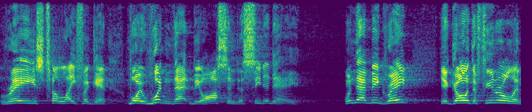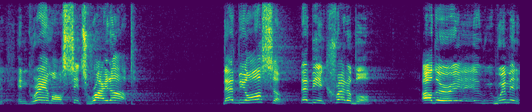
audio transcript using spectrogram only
raised to life again. Boy, wouldn't that be awesome to see today? Wouldn't that be great? You go at the funeral and, and grandma sits right up. That'd be awesome. That'd be incredible. Other uh, women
